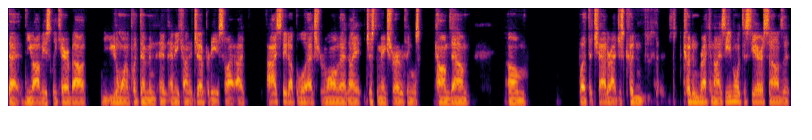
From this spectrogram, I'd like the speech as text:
that you obviously care about, you don't want to put them in, in any kind of jeopardy. So I, I I stayed up a little extra long that night just to make sure everything was calmed down. Um, but the chatter I just couldn't couldn't recognize, even with the Sierra sounds. That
